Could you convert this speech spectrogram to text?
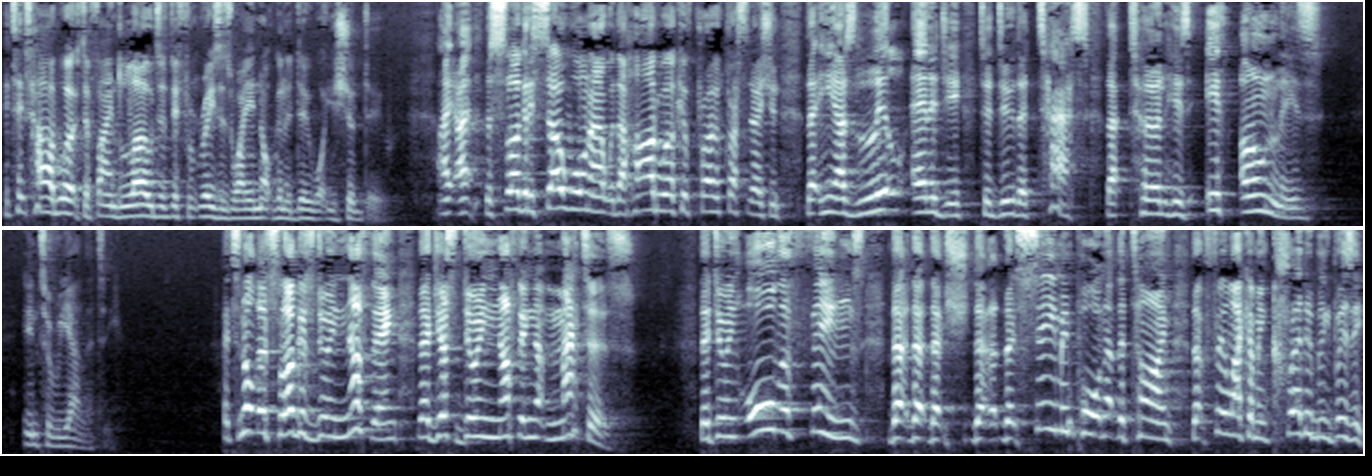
It takes hard work to find loads of different reasons why you're not going to do what you should do. I, I, the sluggard is so worn out with the hard work of procrastination that he has little energy to do the tasks that turn his if onlys into reality. It's not that sluggards doing nothing, they're just doing nothing that matters. They're doing all the things that, that, that, that, that, seem important at the time, that feel like I'm incredibly busy.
